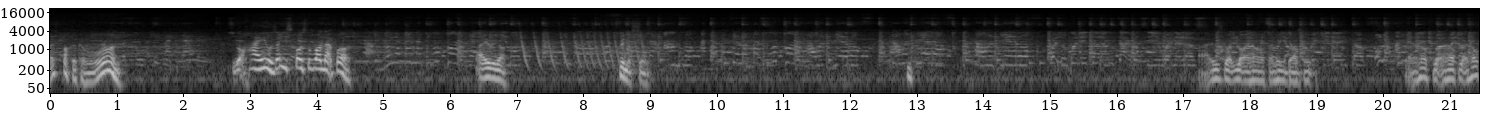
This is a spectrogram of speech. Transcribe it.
this fucker can run. You got high heels. How are you supposed to run that far? Alright, here we go. Finish him. Alright, he's got a lot of health and he doesn't. Lot of health, lot of health, lot of health.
